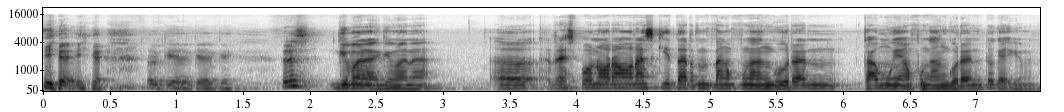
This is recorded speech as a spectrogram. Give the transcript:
Iya iya. Oke oke oke. Terus gimana gimana? Eh, respon orang-orang sekitar tentang pengangguran kamu yang pengangguran itu kayak gimana?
